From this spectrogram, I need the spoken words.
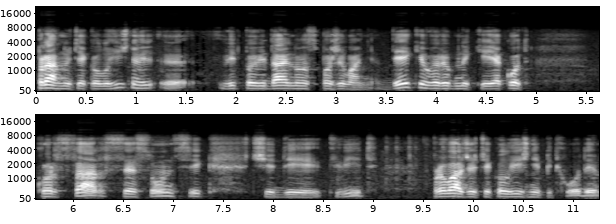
прагнуть екологічно е, відповідального споживання. Деякі виробники, як от Корсар, Сесонсік чи Quid, впроваджують екологічні підходи,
